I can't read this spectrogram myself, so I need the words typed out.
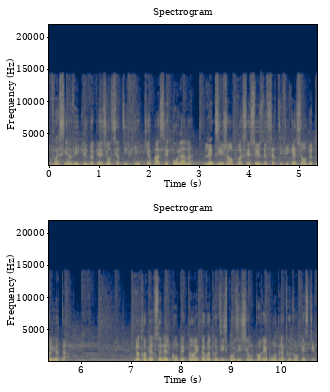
Voici un véhicule d'occasion certifié qui a passé haut la main l'exigeant processus de certification de Toyota. Notre personnel compétent est à votre disposition pour répondre à toutes vos questions.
